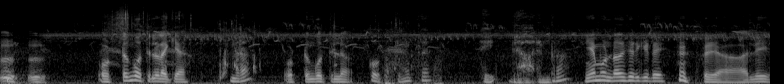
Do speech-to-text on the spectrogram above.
ഉം, ഉം. ഒട്ടും കൊത്തില്ല. ഞാൻ ഉണ്ടാവും ശരിക്കട്ടെ. രാലേ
